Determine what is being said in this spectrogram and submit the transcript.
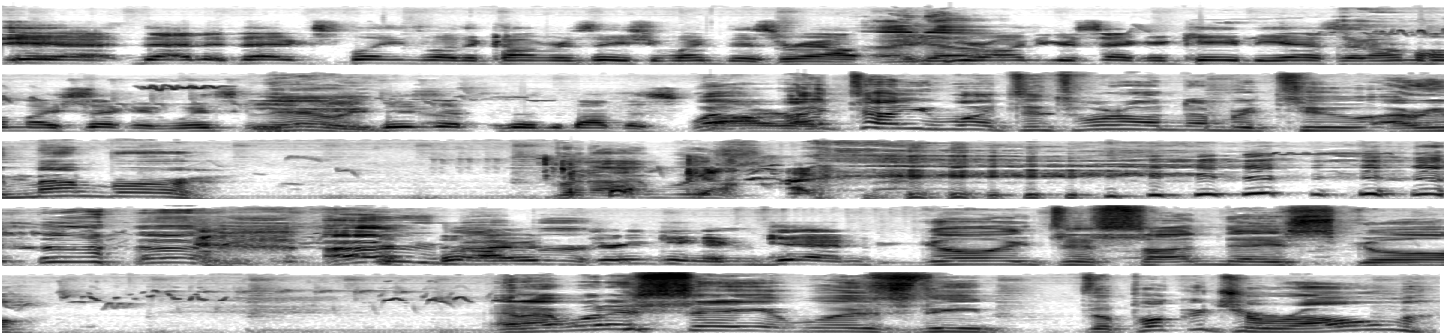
Yeah, that that explains why the conversation went this route. I know. You're on your second KBS, and I'm on my second whiskey. There we this go. episode's about the spiral. Well, I tell you what, since we're on number two, I remember when oh, I Oh, was. I I was remember drinking again. going to Sunday school, and I want to say it was the the Book of Jerome.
